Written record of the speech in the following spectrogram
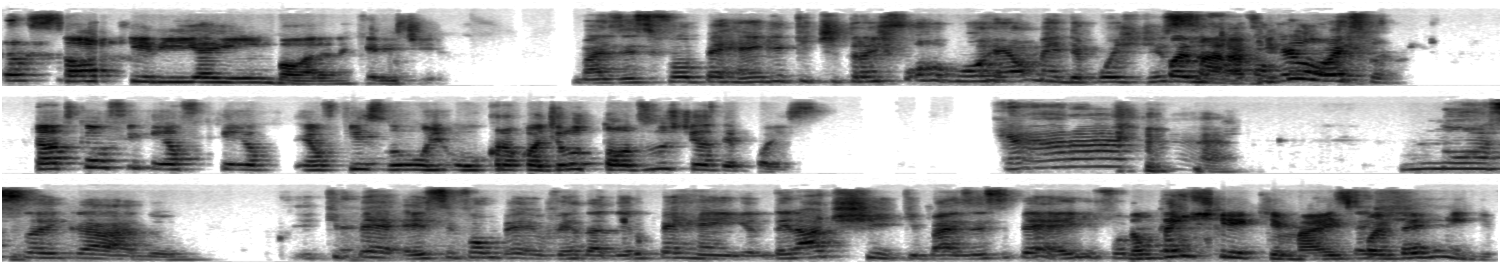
Eu só queria ir embora naquele dia. Mas esse foi o perrengue que te transformou realmente. Depois disso, foi maravilhoso. Tanto que eu, fiquei, eu, fiquei, eu, eu fiz o, o crocodilo todos os dias depois. Caraca! Nossa, Ricardo! Que esse foi o verdadeiro perrengue. Não tem nada de chique, mas esse perrengue foi. Não tem chique, mas foi perrengue.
